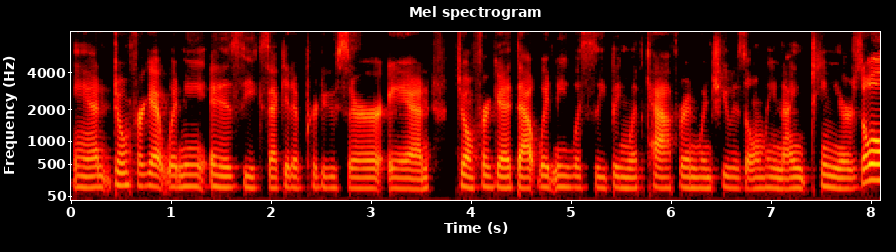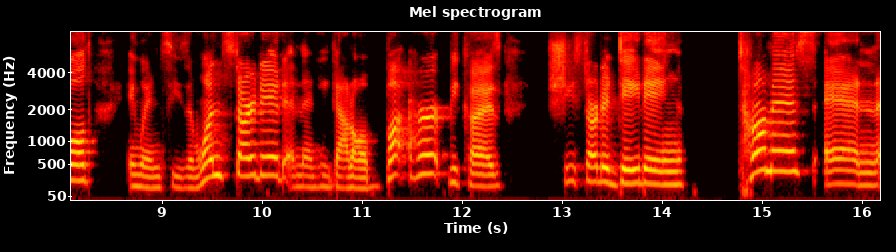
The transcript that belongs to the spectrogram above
And don't forget, Whitney is the executive producer. And don't forget that Whitney was sleeping with Kathryn when she was only 19 years old. And when season one started, and then he got all butt hurt because she started dating Thomas and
